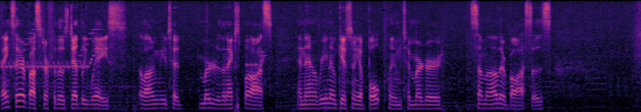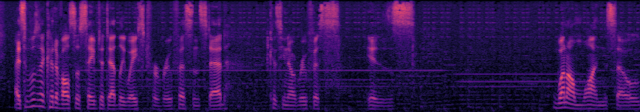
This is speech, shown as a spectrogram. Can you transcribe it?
Thanks Airbuster for those deadly wastes, allowing me to murder the next boss. And now Reno gives me a bolt plume to murder some other bosses. I suppose I could have also saved a Deadly Waste for Rufus instead. Because, you know, Rufus is one-on-one, -on -one, so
